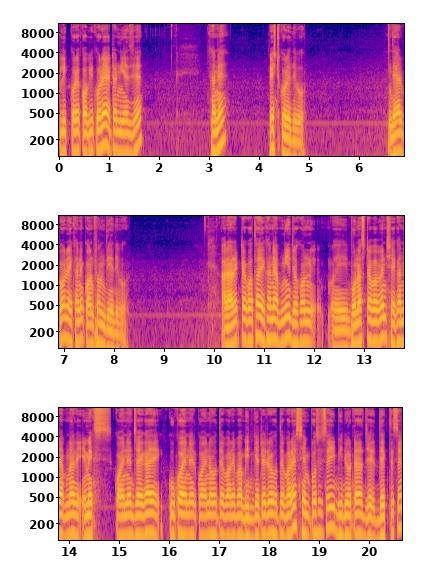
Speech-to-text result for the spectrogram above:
ক্লিক করে কপি করে এটা নিয়ে যে এখানে পেস্ট করে দেব। দেওয়ার পর এখানে কনফার্ম দিয়ে দিব। আর আরেকটা কথা, এখানে আপনি যখন এই বোনাসটা পাবেন, সেখানে আপনার এমএক্স কয়েনের জায়গায় কু কয়েনের কয়েনও হতে পারে বা বিটগেটেরও হতে পারে। সেম প্রসেসেই ভিডিওটা যে দেখতেছেন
